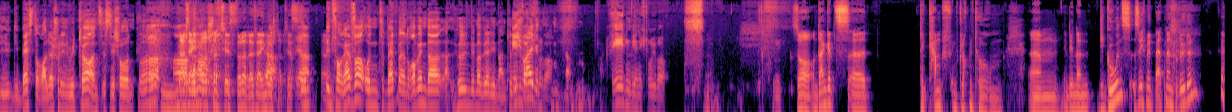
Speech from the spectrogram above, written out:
die, die beste Rolle. Schon in Returns ist sie schon. Oh, Da ist er eh nur. Statist, oder? Da ist er eh Ja. nur Statist. Ja. Ja. In Forever und Batman und Robin, da hüllen wir mal wieder die Mantel des Reden wir nicht Schweigens. Reden wir nicht drüber. So, und dann gibt's äh, den Kampf im Glockenturm, ähm, in dem dann die Goons sich mit Batman prügeln.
